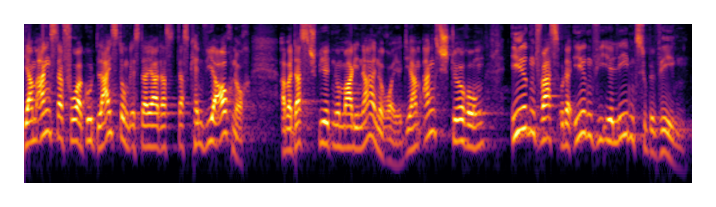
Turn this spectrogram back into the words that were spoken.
Die haben Angst davor. Gut, Leistung ist da ja, das, das kennen wir auch noch. aber das spielt nur marginal eine Rolle. Die haben Angststörungen, irgendwas oder irgendwie ihr Leben zu bewegen.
